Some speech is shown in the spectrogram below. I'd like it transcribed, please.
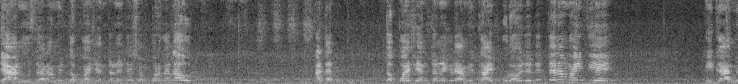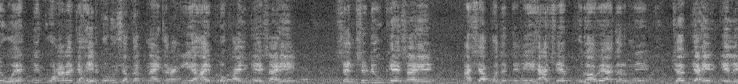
त्या अनुसार आम्ही तपास यंत्रणेच्या संपर्कात आहोत. आता तपास यंत्रणेकडे आम्ही काय पुरावे देतो त्यांना माहिती आहे. हे काय आम्ही वैयक्तिक कोणाला जाहीर करू शकत नाही कारण ही हाय प्रोफाईल केस आहे. सेन्सिटिव्ह केस आहे. अशा पद्धतीने असे पुरावे अगर मी जग जाहीर केले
